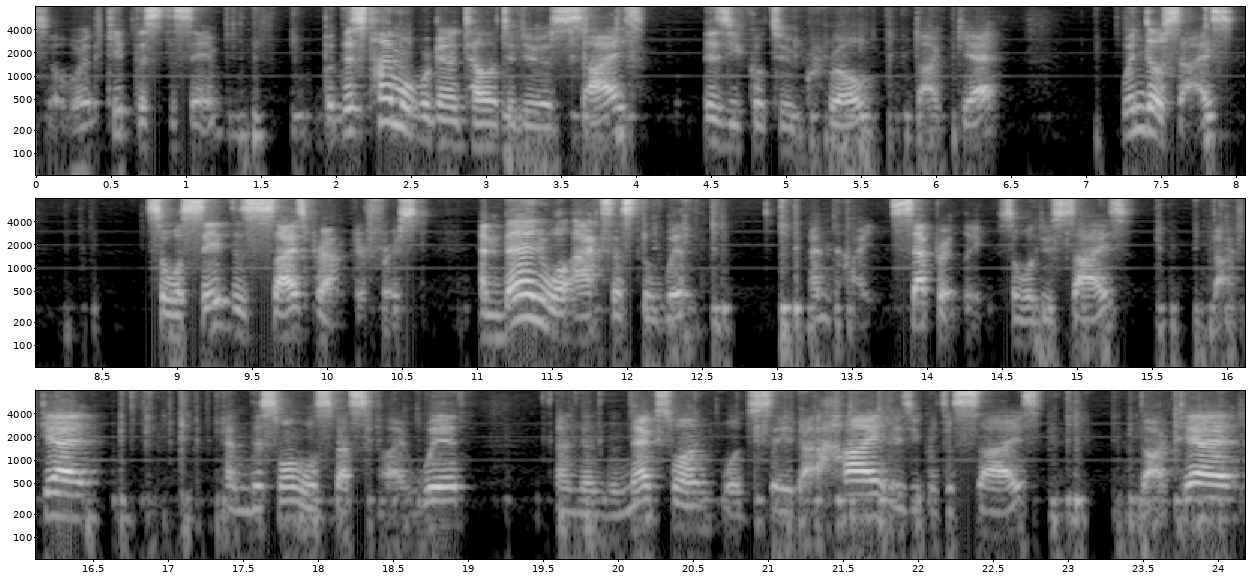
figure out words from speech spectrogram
So we're gonna keep this the same, but this time what we're gonna tell it to do is size is equal to chrome.get window size. So we'll save this size parameter first, and then we'll access the width and height separately. So we'll do size get, and this one will specify width and then the next one will say that height is equal to size dot get.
